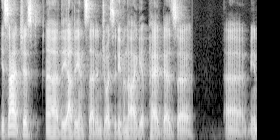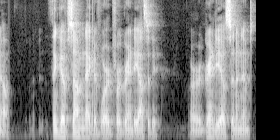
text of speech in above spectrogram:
it's not just uh, the audience that enjoys it, even though I get pegged as a, uh, you know, think of some negative word for grandiosity or grandiose synonyms.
